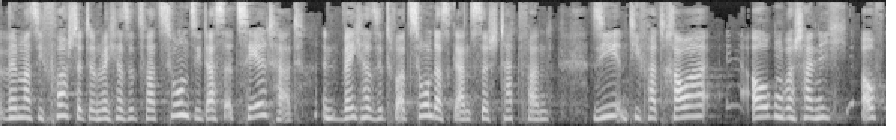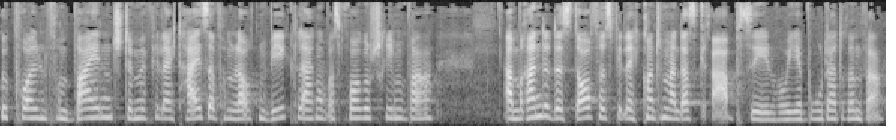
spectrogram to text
wenn man sich vorstellt, in welcher Situation sie das erzählt hat, in welcher Situation das Ganze stattfand, sie in tiefer Trauer, Augen wahrscheinlich aufgequollen vom Weinen, Stimme vielleicht heiser vom lauten Wehklagen, was vorgeschrieben war. Am Rande des Dorfes, vielleicht konnte man das Grab sehen, wo ihr Bruder drin war.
